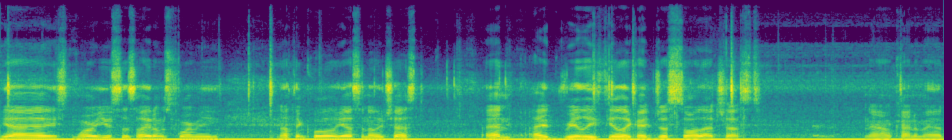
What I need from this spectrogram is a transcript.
Yay, more useless items for me. Nothing cool. Yes, another chest. And I really feel like I just saw that chest. Now I'm kind of mad.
